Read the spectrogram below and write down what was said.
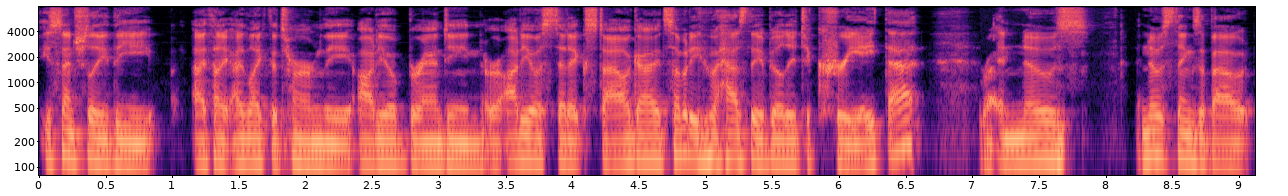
essentially the I, th- I like the term the audio branding or audio aesthetic style guide. Somebody who has the ability to create that right. and knows knows things about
